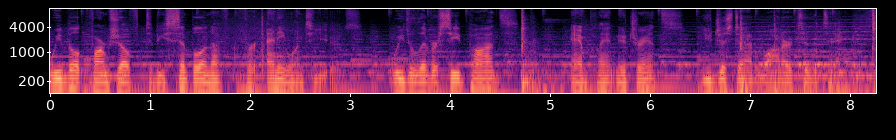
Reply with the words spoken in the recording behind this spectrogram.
We built FarmShelf to be simple enough for anyone to use. We deliver seed pods and plant nutrients. You just add water to the tank.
